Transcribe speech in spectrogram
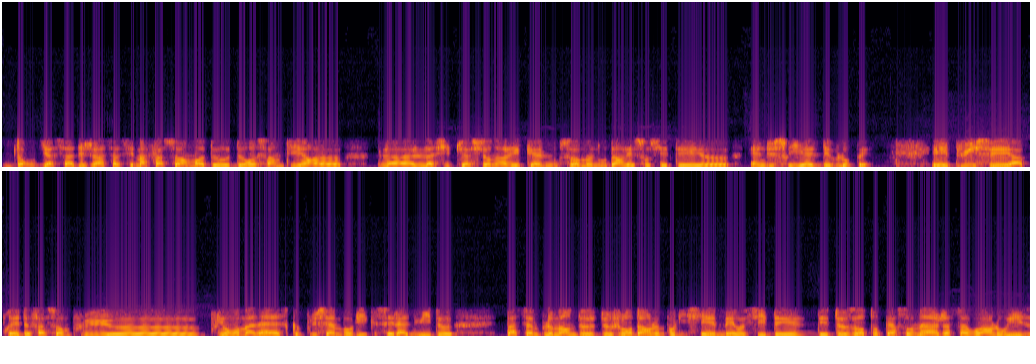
Donc il y a ça déjà, ça c'est ma façon à moi de, de ressentir euh, la, la, situation dans laquelle nous sommes, nous dans les sociétés euh, industrielles développées. Et puis c'est après de façon plus euh, plus romanesque, plus symbolique, c'est la nuit de pas simplement de, de Jourdan le policier, mais aussi des, des, deux autres personnages, à savoir Louise,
